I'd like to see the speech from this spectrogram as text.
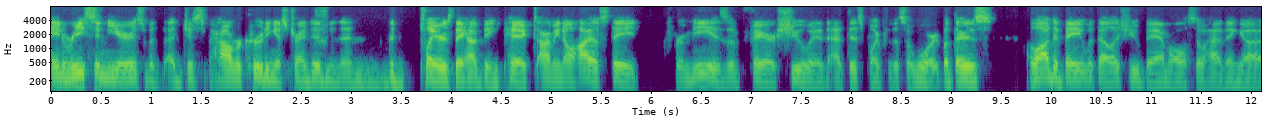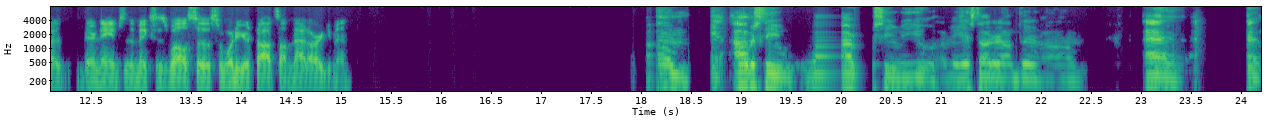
in recent years with uh, just how recruiting has trended and, and, the players they have being picked, I mean, Ohio State for me is a fair shoe in at this point for this award. But there's a lot of debate with LSU, Bam also having uh, their names in the mix as well. So, so what are your thoughts on that argument? Um, obviously, wide receiver you. I mean, it started out there um, at, at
